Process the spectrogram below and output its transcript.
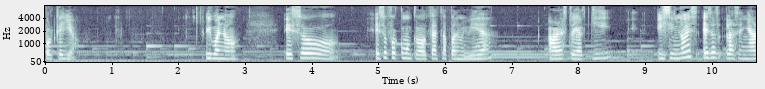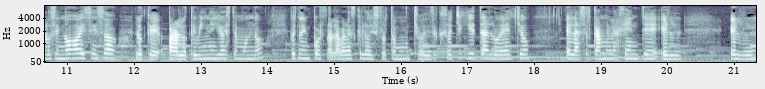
¿Por qué yo? Y bueno, eso, eso fue como que otra etapa de mi vida. Ahora estoy aquí y si no es esa la señal o si no es eso lo que para lo que vine yo a este mundo, pues no importa, la verdad es que lo disfruto mucho. Desde que soy chiquita lo he hecho, el acercarme a la gente, el, el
